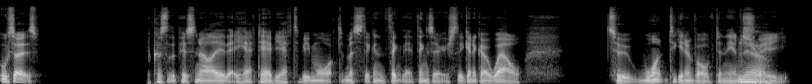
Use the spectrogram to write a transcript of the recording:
Also, it's because of the personality that you have to have. You have to be more optimistic and think that things are actually going to go well to want to get involved in the industry.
